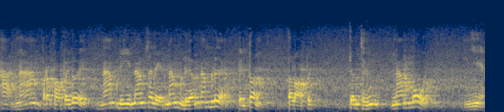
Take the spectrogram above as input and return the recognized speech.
ธาตุน้ำประกอบไปด้วยน้ำดีน้ำเสลดน้ำเหลืองน้ำเลือดเป็นต้น ตลอดไปจนถึงน้ำมูดเนี่ย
